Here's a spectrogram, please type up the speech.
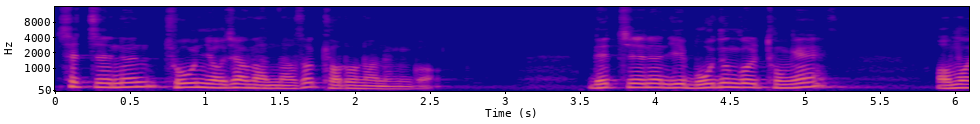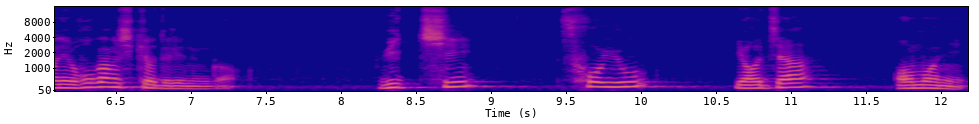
셋째는 좋은 여자 만나서 결혼하는 거. 넷째는 이 모든 걸 통해 어머니를 호강시켜 드리는 거. 위치, 소유, 여자, 어머니.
